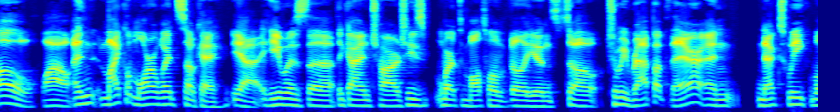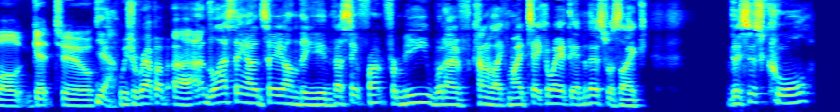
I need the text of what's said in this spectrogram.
Oh, wow. And Michael Moritz, okay. Yeah, he was the, the guy in charge. He's worth multiple billions. So should we wrap up there? And next week we'll get to Yeah, we should wrap up. Uh, the last thing I would say on the investing front for me, what I've kind of like my takeaway at the end of this was like, this is cool.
